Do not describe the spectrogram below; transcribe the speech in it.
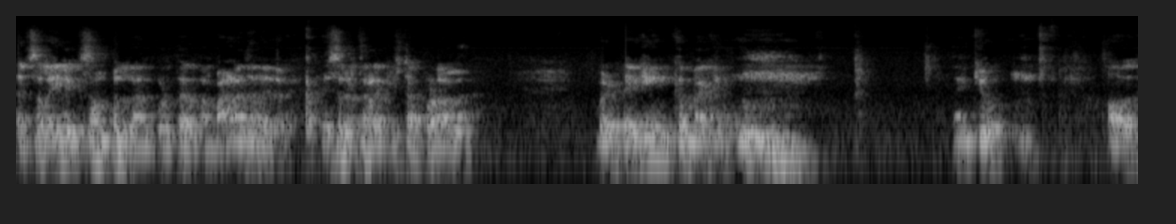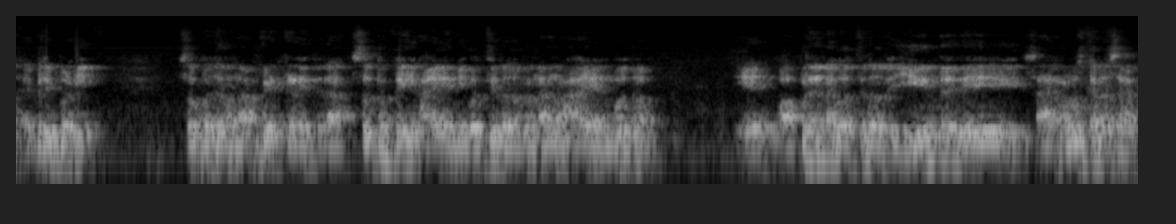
ದಟ್ಸ್ ಲೈವ್ ಎಕ್ಸಾಂಪಲ್ ನಾನು ಕೊಡ್ತಾ ಇರೋದು. ಬಹಳ ಜನ ಇದ್ದಾರೆ. ಹೆಸರು ತಗೊಳಕ್ ಇಷ್ಟಪಡಲ್ಲ. But again come back thank you all everybody ಸ್ವಲ್ಪ ಜನ ನಾಪಕ ಇಟ್ಕೊಂಡಿದ್ದೀರಾ ಸ್ವಲ್ಪ ಕೈ ಹಾಯ್ ಅನ್ನಿ ಗೊತ್ತಿರೋರು. ನಾನು ಹಾಯ್ ಅನ್ಬೋದು. ಏ ಒಬ್ಬರೇನ ಗೊತ್ತಿರೋರು, ಏನ್ರಿ ರೀ? ಸರ್, ನಮಸ್ಕಾರ ಸರ್.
